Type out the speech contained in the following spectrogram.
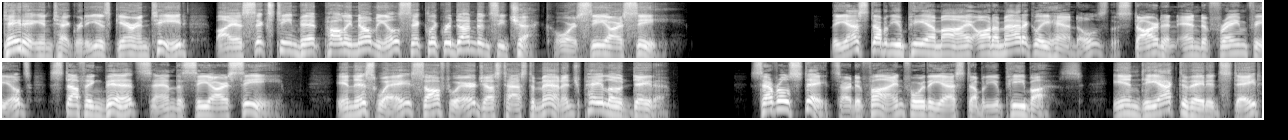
Data integrity is guaranteed by a 16-bit polynomial cyclic redundancy check, or CRC. The SWPMI automatically handles the start and end of frame fields, stuffing bits, and the CRC. In this way, software just has to manage payload data. Several states are defined for the SWP bus. In deactivated state,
